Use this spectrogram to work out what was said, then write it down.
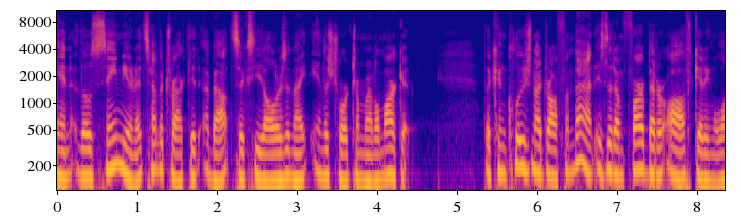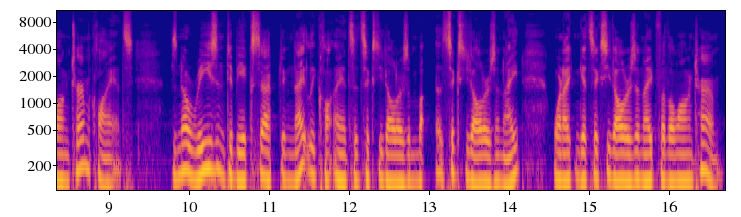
and those same units have attracted about $60 a night in the short term rental market. The conclusion I draw from that is that I'm far better off getting long term clients. There's no reason to be accepting nightly clients at $60 a, uh, $60 a night when I can get $60 a night for the long term.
